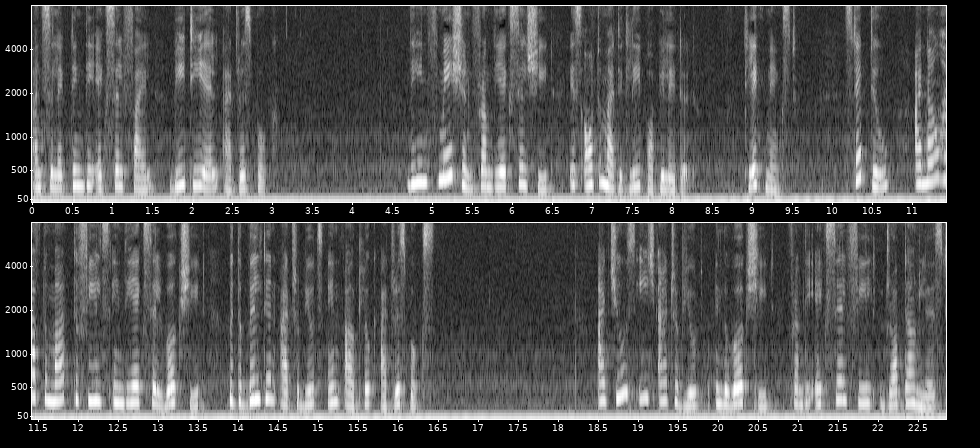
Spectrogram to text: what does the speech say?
and selecting the Excel file BTL address book. The information from the Excel sheet is automatically populated. Click Next. Step 2. I now have to map the fields in the Excel worksheet with the built-in attributes in Outlook address books. I choose each attribute in the worksheet from the Excel field drop-down list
